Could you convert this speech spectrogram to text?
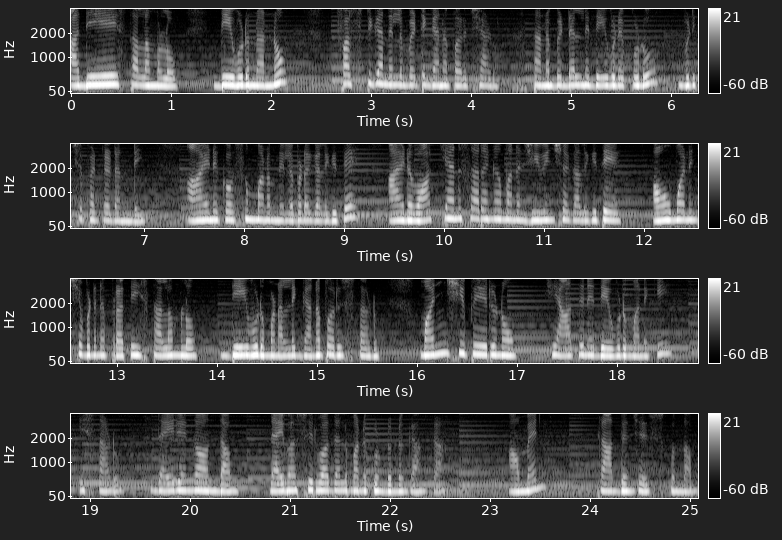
అదే స్థలంలో దేవుడు నన్ను ఫస్ట్గా నిలబెట్టి గనపరిచాడు తన బిడ్డల్ని దేవుడు ఎప్పుడు విడిచిపెట్టడండి. ఆయన కోసం మనం నిలబడగలిగితే ఆయన వాక్యానుసారంగా మనం జీవించగలిగితే అవమానించబడిన ప్రతి స్థలంలో దేవుడు మనల్ని గనపరుస్తాడు మంచి పేరును ఖ్యాతిని దేవుడు మనకి ఇస్తాడు. ధైర్యంగా ఉందాం. దైవాశీర్వాదాలు మనకుండును గాక ఆమెన్. ప్రార్థన చేసుకుందాం.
